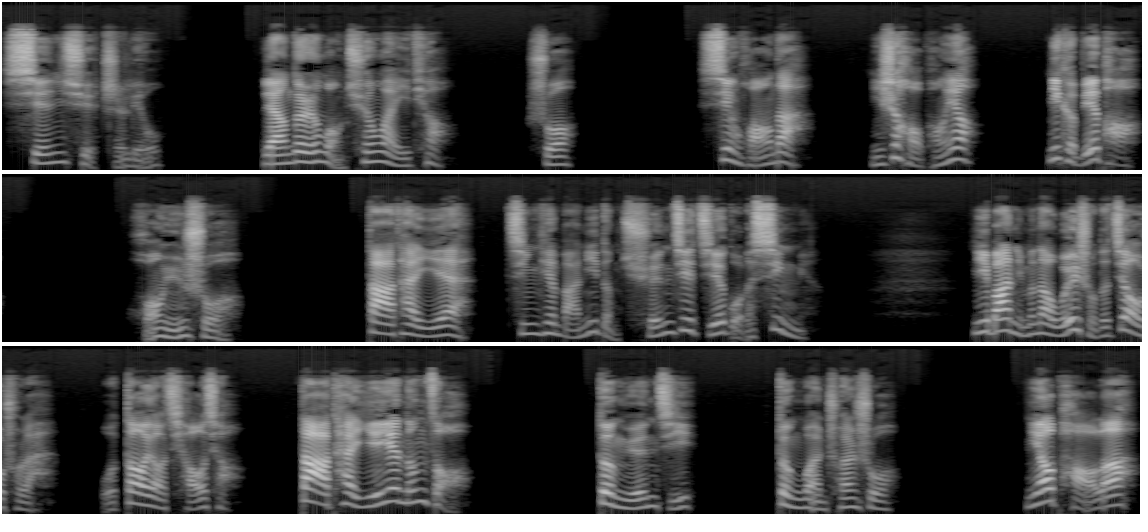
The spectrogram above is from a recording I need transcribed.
鲜血直流。两个人往圈外一跳，说：“姓黄的，你是好朋友，你可别跑。”黄云说：“大太爷今天把你等全皆结果了性命，你把你们那为首的叫出来，我倒要瞧瞧。”大太爷爷能走？邓元吉、邓万川说：“你要跑了，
